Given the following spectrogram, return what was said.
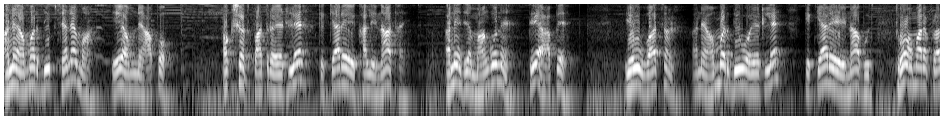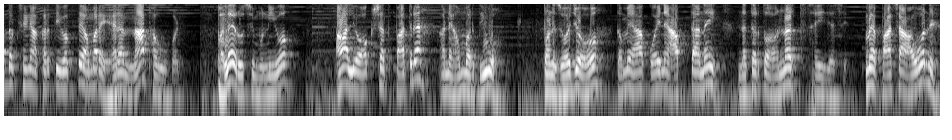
અને અમરદીપ છે ને માં? એ અમને આપો. અક્ષત પાત્ર એટલે કે ક્યારેય ખાલી ના થાય. અને જે માંગો ને તે આપે. એવું વાસણ અને અમર દીવો એટલે કે ક્યારેય ના ભૂજ. તો અમારે પ્રદક્ષિણા કરતી વખતે અમારે હેરાન ના થવું પડે. ભલે ઋષિ મુનિઓ, આ લ્યો અક્ષત પાત્ર અને અમર દીવો. પણ જોજો, તમે આ કોઈને આપતા નહીં, નતર તો અનર્થ થઈ જશે. તમે પાછા આવો ને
